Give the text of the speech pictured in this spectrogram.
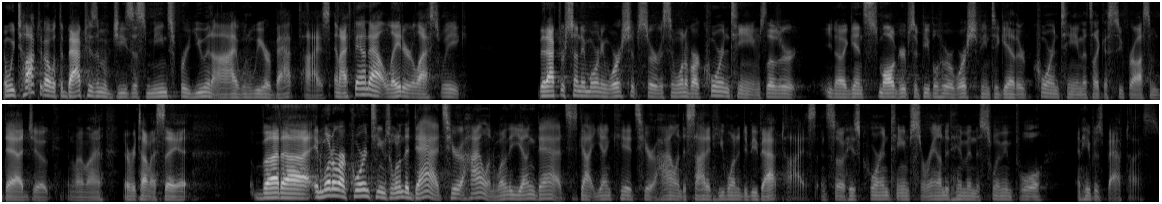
And we talked about what the baptism of Jesus means for you and I when we are baptized. And I found out later last week that after Sunday morning worship service in one of our quarantines, those are, you know, again, small groups of people who are worshiping together, quarantine, that's like a super awesome dad joke in my mind every time I say it. But uh, in one of our quarantines, one of the dads here at Highland, one of the young dads, he's got young kids here at Highland, decided he wanted to be baptized. And so his quarantine surrounded him in the swimming pool, and he was baptized.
